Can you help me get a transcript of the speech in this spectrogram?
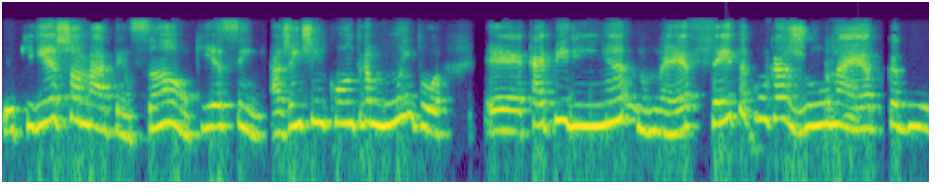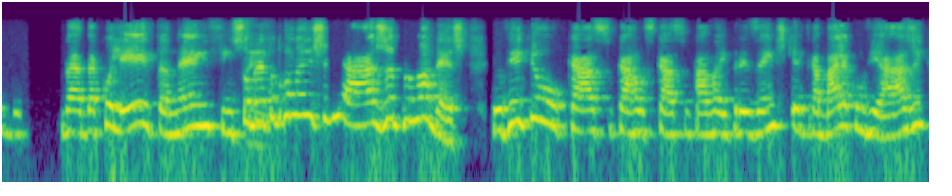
Eu queria chamar a atenção que, assim, a gente encontra muito é, caipirinha, né, feita com caju, caju. na época do, da, da, colheita, né, enfim, sobretudo quando a gente viaja para o Nordeste. Eu vi que o Cássio, Carlos Cássio estava aí presente, que ele trabalha com viagem,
